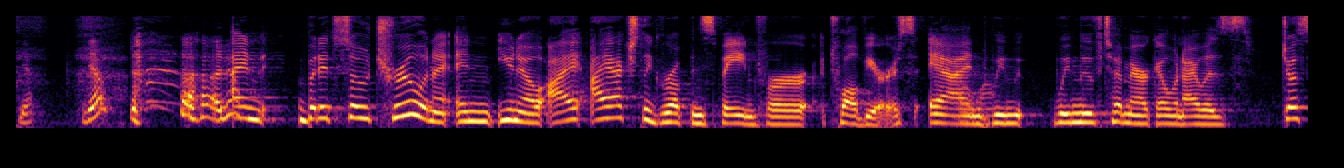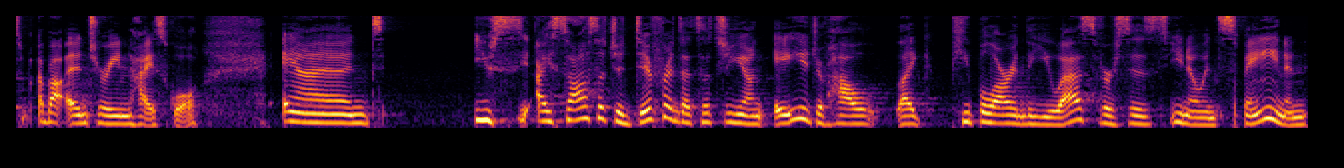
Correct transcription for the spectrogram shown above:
Yeah. Yep. and but it's so true and I, and you know I I actually grew up in Spain for 12 years and oh, wow. we we moved to America when I was just about entering high school. And you see I saw such a difference at such a young age of how like people are in the US versus, you know, in Spain and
